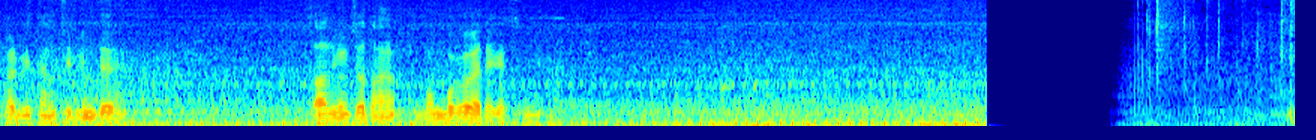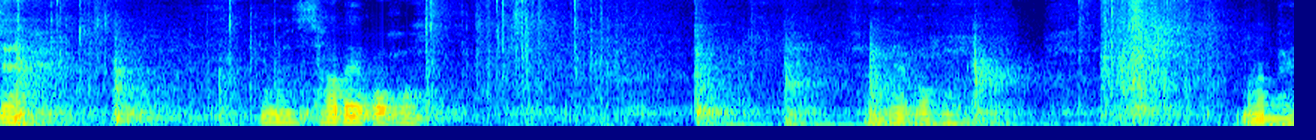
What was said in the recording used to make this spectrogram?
갈비탕 집인데 나중에 저도 한번 먹어야 되겠습니다. 네. 이는 405호. 405호. 문 앞에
